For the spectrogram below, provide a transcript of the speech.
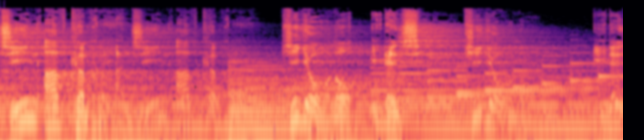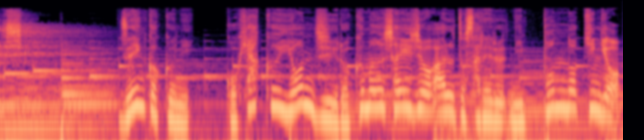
gene of company. Gene of company. 企業の遺伝子。企業の遺伝子。全国に546万社以上あるとされる日本の企業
